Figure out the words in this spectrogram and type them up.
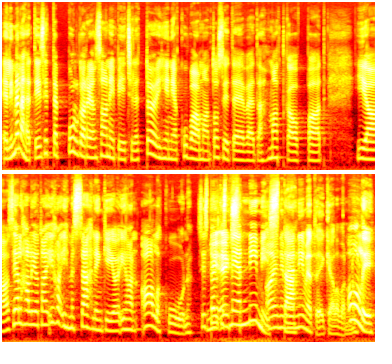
Eli me lähdettiin sitten Bulgarian Sunny Beachille töihin ja kuvaamaan tosi TVtä, matkaoppaat. Ja siellä oli jotain ihan ihme sählinkin jo ihan alkuun. Siis niin, eikö, meidän nimistä. Ai niin meidän nimet ei kelvannut. Oli,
